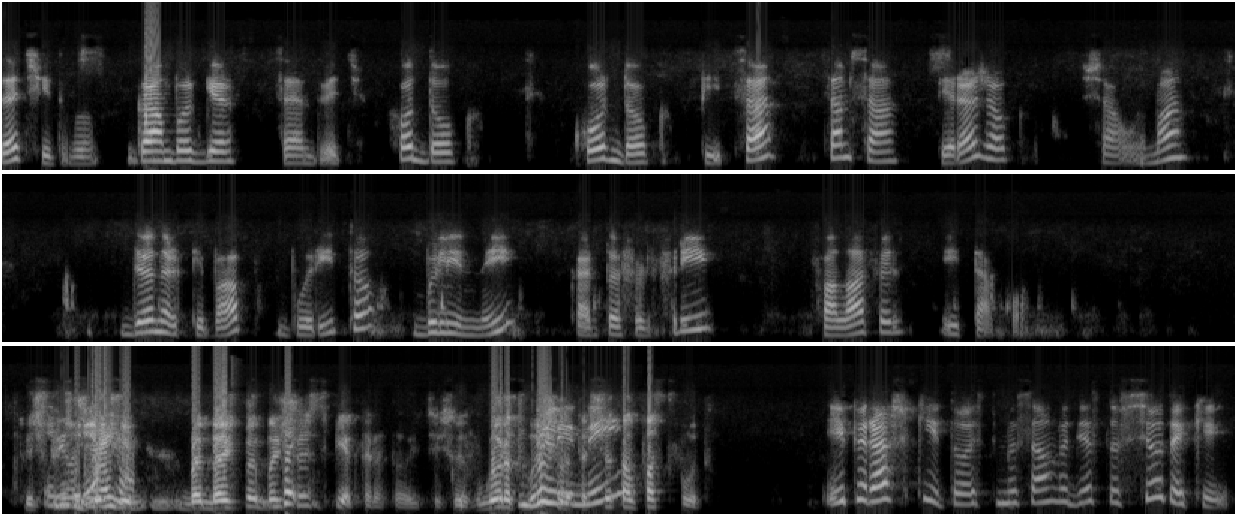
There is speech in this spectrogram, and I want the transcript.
зачитываю. Гамбургер, сэндвич, хот-дог, корн-дог, пицца, самса, пирожок, шаурма, дёнер-кебаб, буррито, блины, картофель фри, фалафель и тако. То есть, в принципе, большой, большой спектр. То есть, в город вышел, Блины это все там фастфуд. И пирожки. То есть мы с самого детства все-таки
